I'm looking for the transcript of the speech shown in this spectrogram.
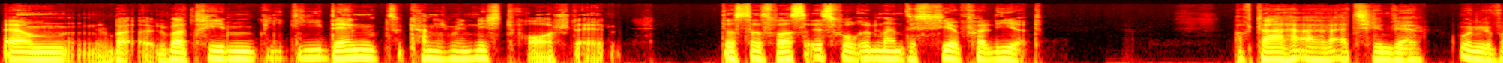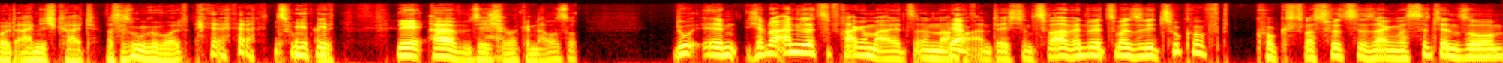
ähm, über, übertrieben, wie die denkt, kann ich mir nicht vorstellen, dass das was ist, worin man sich hier verliert. Auch da äh, erzielen wir ungewollt Einigkeit. Was ist ungewollt? nee, ähm, sehe ich aber genauso. Du, ähm, ich habe noch eine letzte Frage mal jetzt, äh, noch ja. an dich. Und zwar, wenn du jetzt mal so die Zukunft guckst, was würdest du sagen, was sind denn so,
